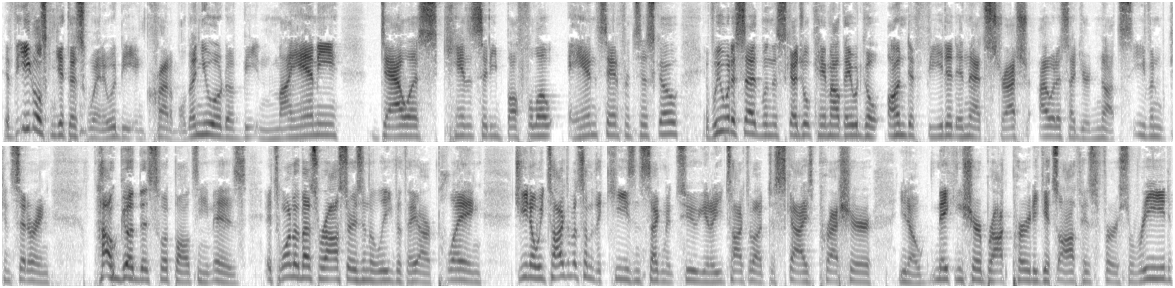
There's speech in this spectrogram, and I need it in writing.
If the Eagles can get this win, it would be incredible. Then you would have beaten Miami, Dallas, Kansas City, Buffalo, and San Francisco. If we would have said when the schedule came out they would go undefeated in that stretch, I would have said you're nuts, even considering how good this football team is. It's one of the best rosters in the league that they are playing. Gino, we talked about some of the keys in segment two. You know, you talked about disguise pressure, you know, making sure Brock Purdy gets off his first read,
